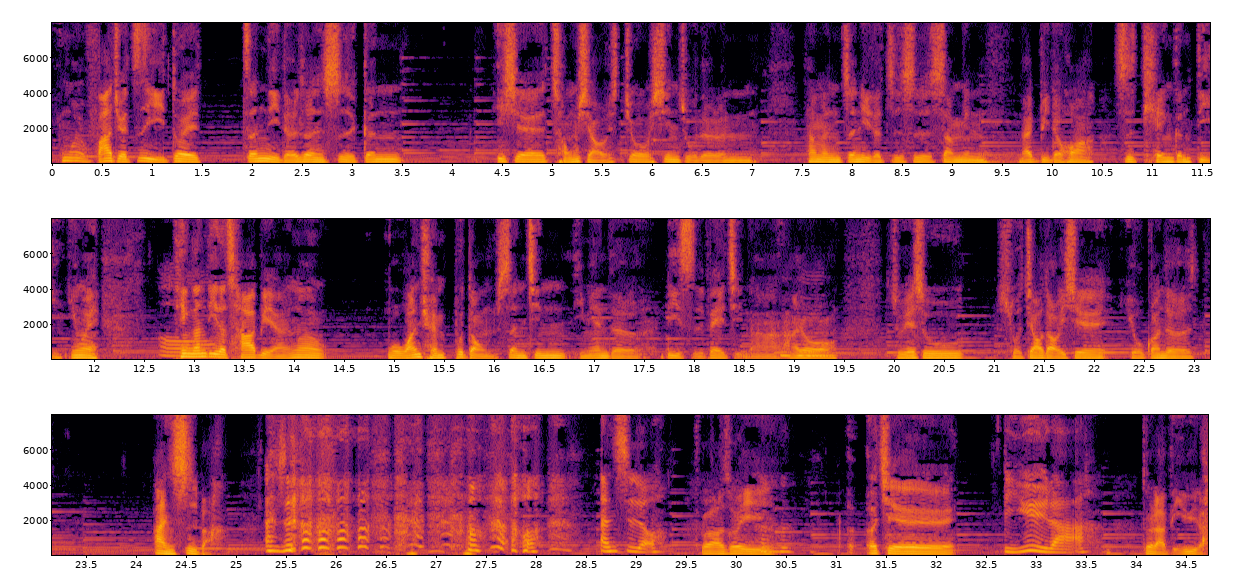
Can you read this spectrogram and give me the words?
因为我发觉自己对真理的认识跟一些从小就信主的人，他们真理的知识上面来比的话，是天跟地。因为天跟地的差别啊，因为我完全不懂圣经里面的历史背景啊，嗯、还有主耶稣所教导一些有关的暗示吧。暗示，暗示哦。对啊，所以而且比喻啦。对啦，比喻啦。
